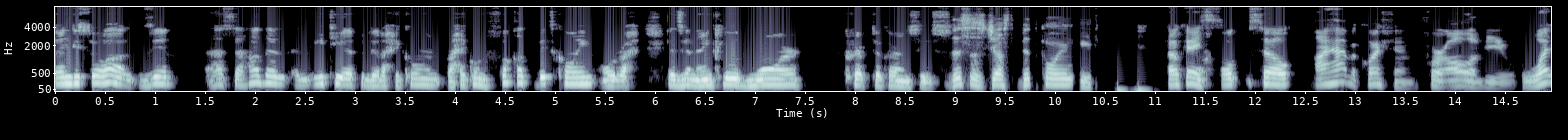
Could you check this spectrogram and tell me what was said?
عندي سؤال زين هسه هذا الاي تي اف اللي راح يكون راح يكون فقط بيتكوين او راح it's going to include more cryptocurrencies this is just Bitcoin E ETH Okay, Oh. so I have a question for all of you. What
